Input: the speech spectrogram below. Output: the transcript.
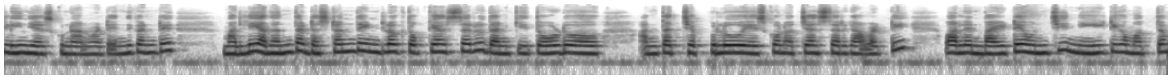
క్లీన్ చేసుకున్నాను అనమాట ఎందుకంటే మళ్ళీ అదంతా డస్ట్ అంతా ఇంట్లోకి తొక్కేస్తారు. దానికి తోడు అంత చెప్పులు వేసుకొని వచ్చేస్తారు కాబట్టి వాళ్ళని బయటే ఉంచి నీట్గా మొత్తం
